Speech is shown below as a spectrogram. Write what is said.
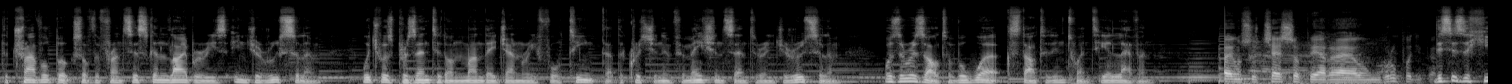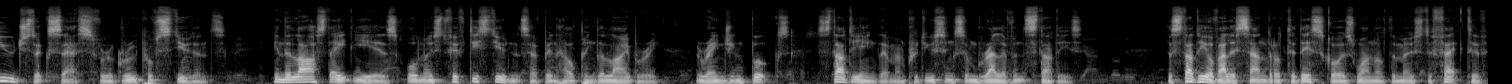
the travel books of the Franciscan libraries in Jerusalem, which was presented on Monday, January 14th at the Christian Information Center in Jerusalem, was the result of a work started in 2011. This is a huge success for a group of students. In the last eight years, almost 50 students have been helping the library, arranging books, studying them and producing some relevant studies. The study of Alessandro Tedesco is one of the most effective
